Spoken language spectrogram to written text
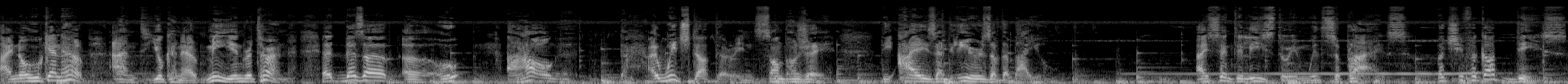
I know who can help, and you can help me in return. Uh, there's a, uh, who- a, how, a witch doctor in Saint-Anger, the eyes and ears of the bayou. I sent Elise to him with supplies, but she forgot this.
